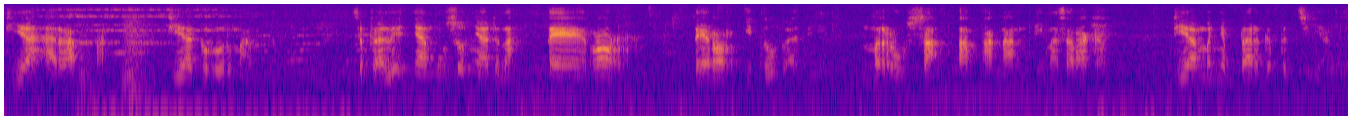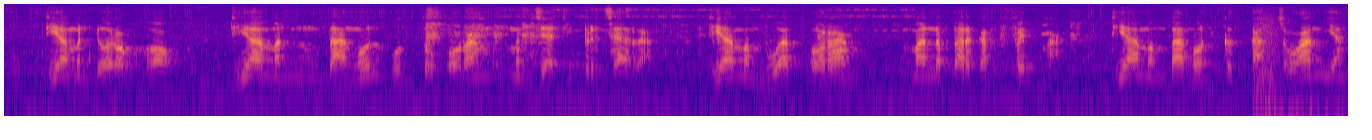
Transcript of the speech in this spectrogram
dia harapan, dia kehormatan. Sebaliknya musuhnya adalah teror. Teror itu berarti merusak tatanan di masyarakat. Dia menyebar kebencian. Dia mendorong hoax. Dia membangun untuk orang menjadi berjarak. Dia membuat orang menebarkan fitnah. Dia membangun kekacauan yang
